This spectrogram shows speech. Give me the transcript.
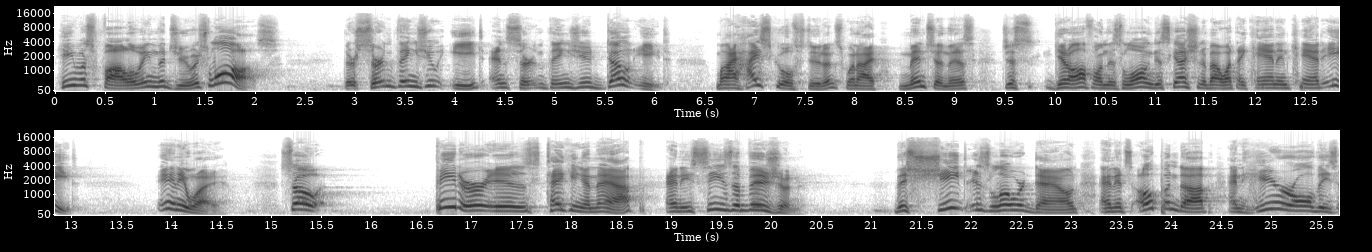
he was following the Jewish laws. There's certain things you eat and certain things you don't eat. My high school students, when I mention this, just get off on this long discussion about what they can and can't eat. Anyway, so Peter is taking a nap and he sees a vision. This sheet is lowered down and it's opened up, and here are all these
